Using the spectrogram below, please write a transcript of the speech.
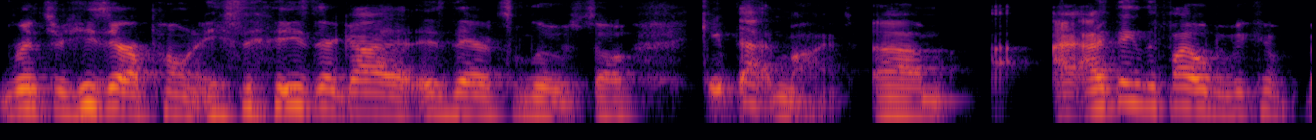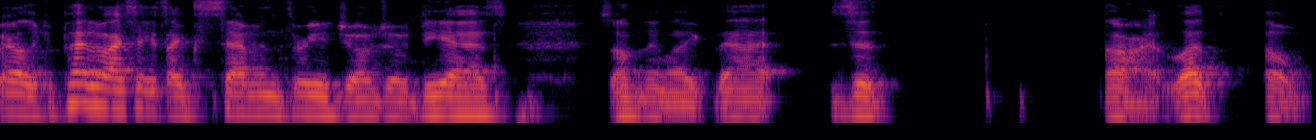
Rinser, he's their opponent. He's, he's their guy that is there to lose. So keep that in mind. Um, I, I, think the fight will be fairly competitive. I say it's like 7 3 Jojo Diaz, something like that. Is it all right? Let's oh,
